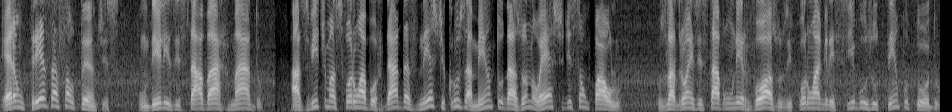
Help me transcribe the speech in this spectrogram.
Eram três assaltantes. Um deles estava armado. As vítimas foram abordadas neste cruzamento da Zona Oeste de São Paulo. Os ladrões estavam nervosos e foram agressivos o tempo todo.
